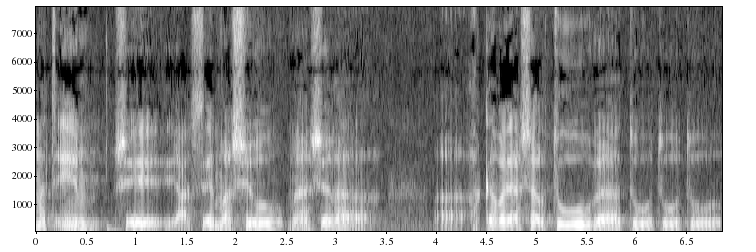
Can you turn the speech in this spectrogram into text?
מתאים שיעשה משהו מאשר הקו הישר טו והטו, טו, טו,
